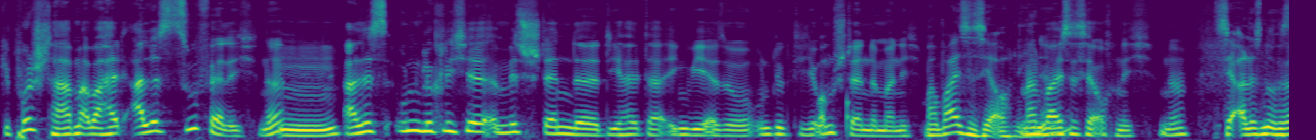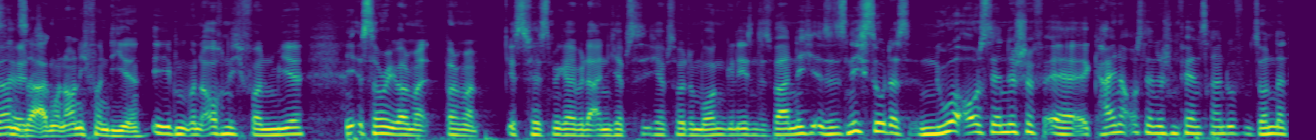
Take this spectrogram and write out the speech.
gepusht haben, aber halt alles zufällig, ne? Mhm. Alles unglückliche Missstände, die halt da irgendwie, also unglückliche Umstände, meine ich. Man weiß es ja auch nicht. Man ne? weiß es ja auch nicht, ne? Ist ja alles nur halt- Hörensagen und auch nicht von dir. Eben und auch nicht von mir. Sorry, warte mal, warte mal. Jetzt fällt es mir gerade wieder ein. Ich habe es ich hab's heute Morgen gelesen. Das war nicht, es ist nicht so, dass nur ausländische, äh, keine ausländischen Fans rein durften, sondern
